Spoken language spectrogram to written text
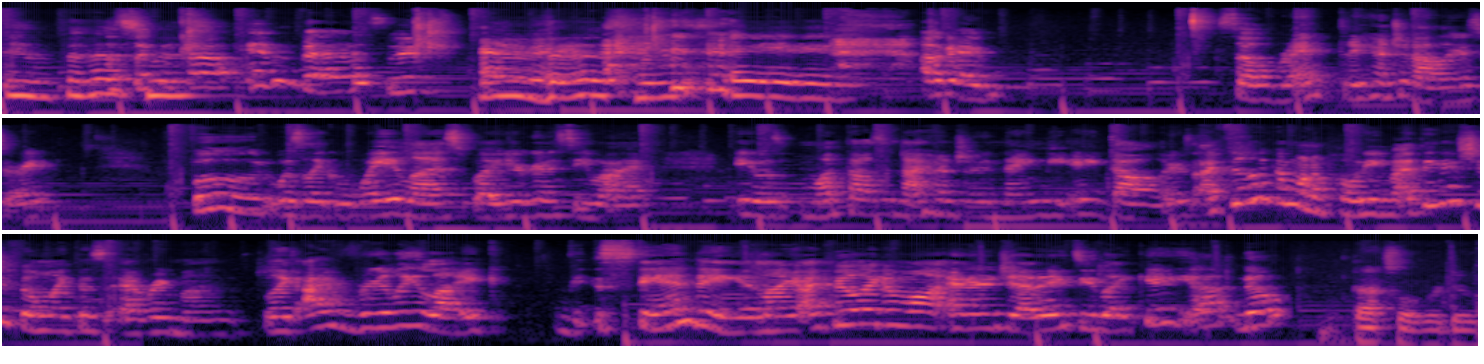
Investments. let's talk about investments Investments. hey. okay so rent $300 right food was like way less but you're gonna see why it was $1,998. I feel like I'm on a podium. I think I should film like this every month. Like I really like standing and like I feel like I'm all energetic. Do you like it? Yeah? No? That's what we're doing.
